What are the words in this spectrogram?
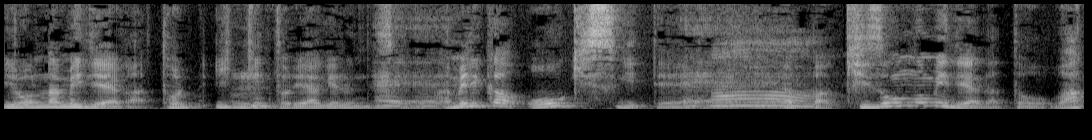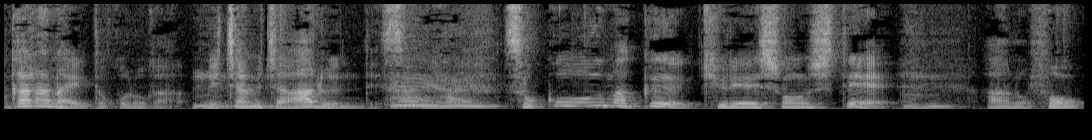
いろんなメディアがと一気に取り上げるんですけど、うん。ええアメリカは大きすぎて、えやっぱ既存のメディアだと分からないところがめちゃめちゃあるんです。よ、はいはい。そこをうまくキュレーションして、うん。あのフォー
